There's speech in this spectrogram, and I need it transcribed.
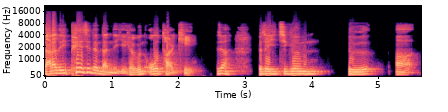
나라들이 폐쇄된다는 얘기예요. 결국은 오탈키. 그죠? 그래서 이 지금 그, 어,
